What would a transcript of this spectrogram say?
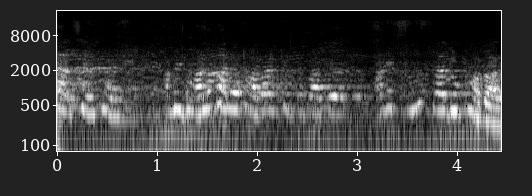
লাগছে এখানে? আমি ভালো ভালো খাবার খেতে পাবো। অনেক সুস্বাদু খাবার।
